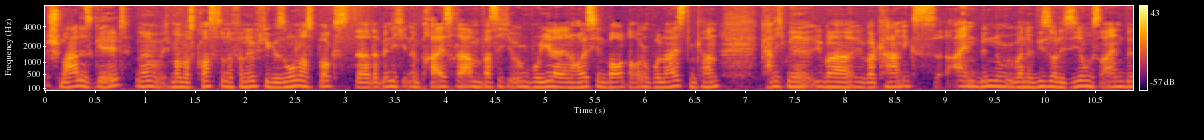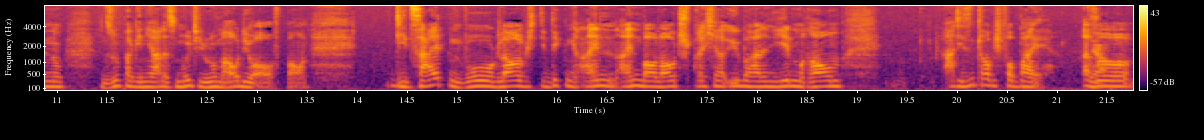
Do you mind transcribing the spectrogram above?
schmales Geld, ne, ich meine, was kostet eine vernünftige Sonos-Box? Da, da bin ich in einem Preisrahmen, was sich irgendwo jeder, der ein Häuschen baut, noch irgendwo leisten kann. Kann ich mir über, über KNX-Einbindung, über eine Visualisierungseinbindung ein super geniales Multiroom-Audio aufbauen die Zeiten, wo, glaube ich, die dicken Ein Einbaulautsprecher überall in jedem Raum, ah, die sind, glaube ich, vorbei. Also,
